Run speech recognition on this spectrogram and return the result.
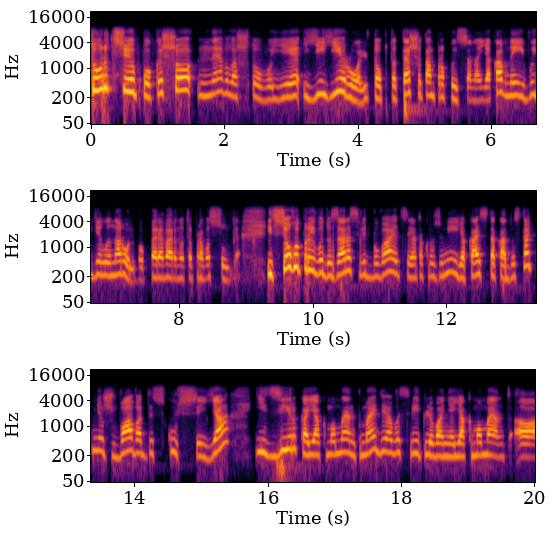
Турцію поки що не влаштовує її роль, тобто те, що там прописано, яка в неї виділена роль, бо перевернуте правосуддя. І з цього приводу зараз відбувається, я так розумію, якась така достатньо жвава дискусія і зірка як момент медіависвітлювання, як момент а,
